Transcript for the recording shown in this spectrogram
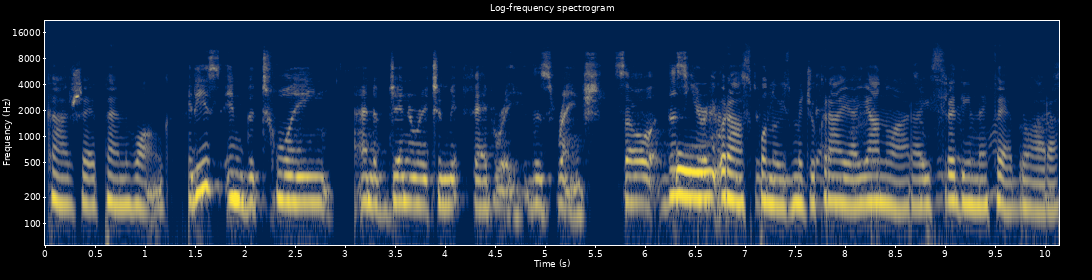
kaže Pen Wong. It is in between end of January to mid February this range. So this year u rasponu između kraja januara i sredine februara,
